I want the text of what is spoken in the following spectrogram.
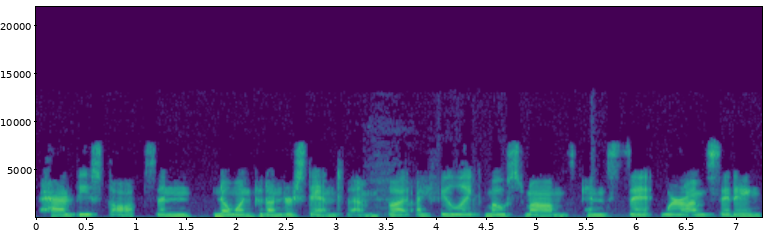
had these thoughts and no one could understand them. But I feel like most moms can sit where I'm sitting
